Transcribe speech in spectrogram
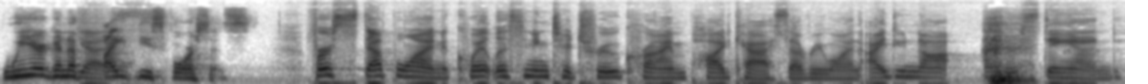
We are going to Yes. fight these forces. First step one, quit listening to true crime podcasts, everyone. I do not understand.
